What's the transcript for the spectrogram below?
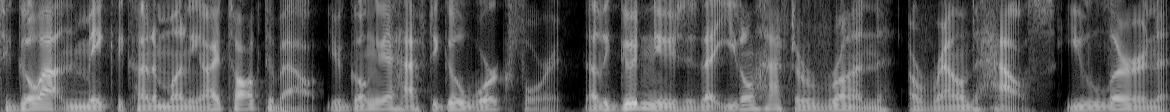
To go out and make the kind of money I talked about, you're going to have to go work for it. Now, the good news is that you don't have to run around a house. You learn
